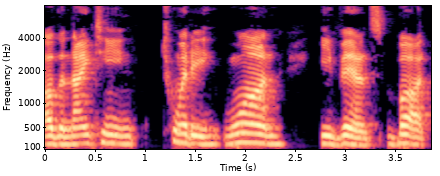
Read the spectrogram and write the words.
of the 1921 events, but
